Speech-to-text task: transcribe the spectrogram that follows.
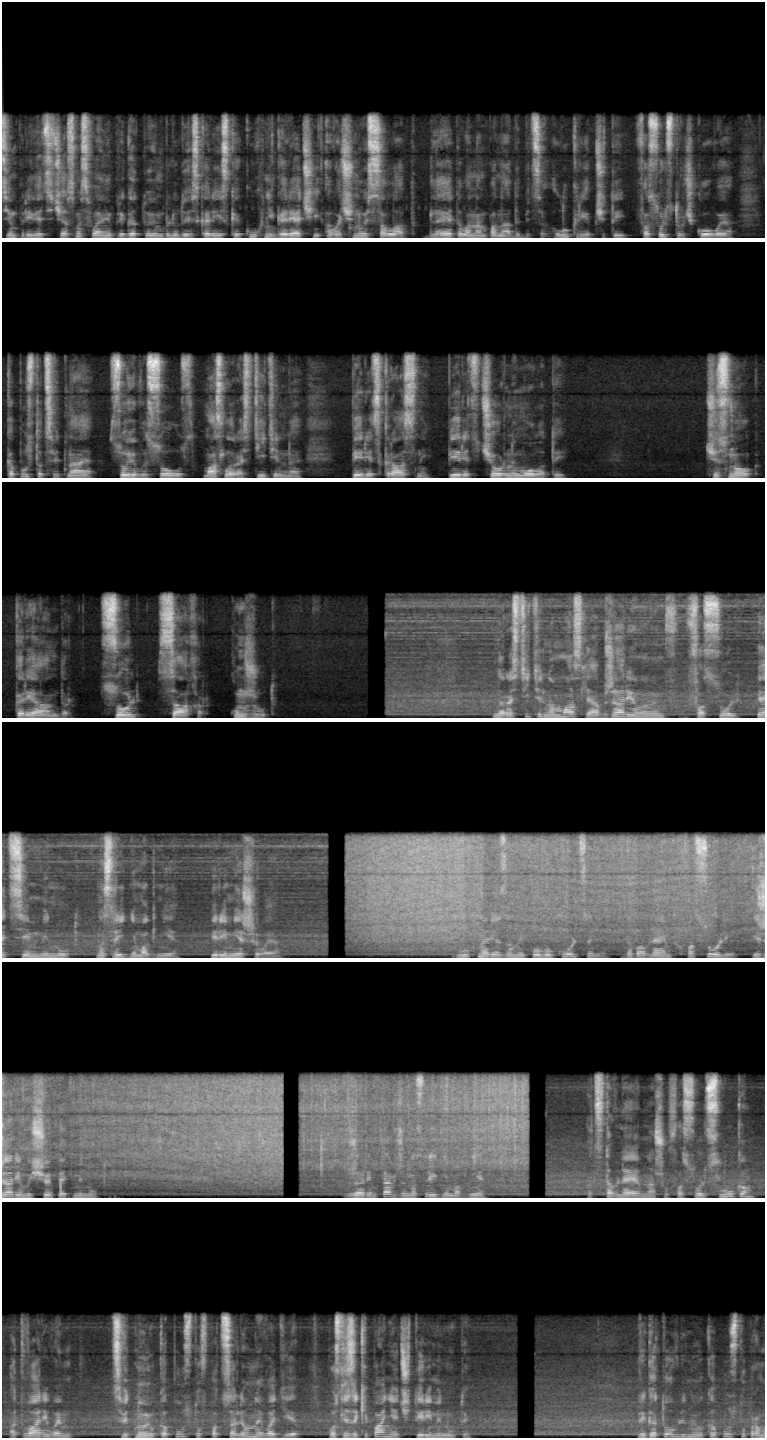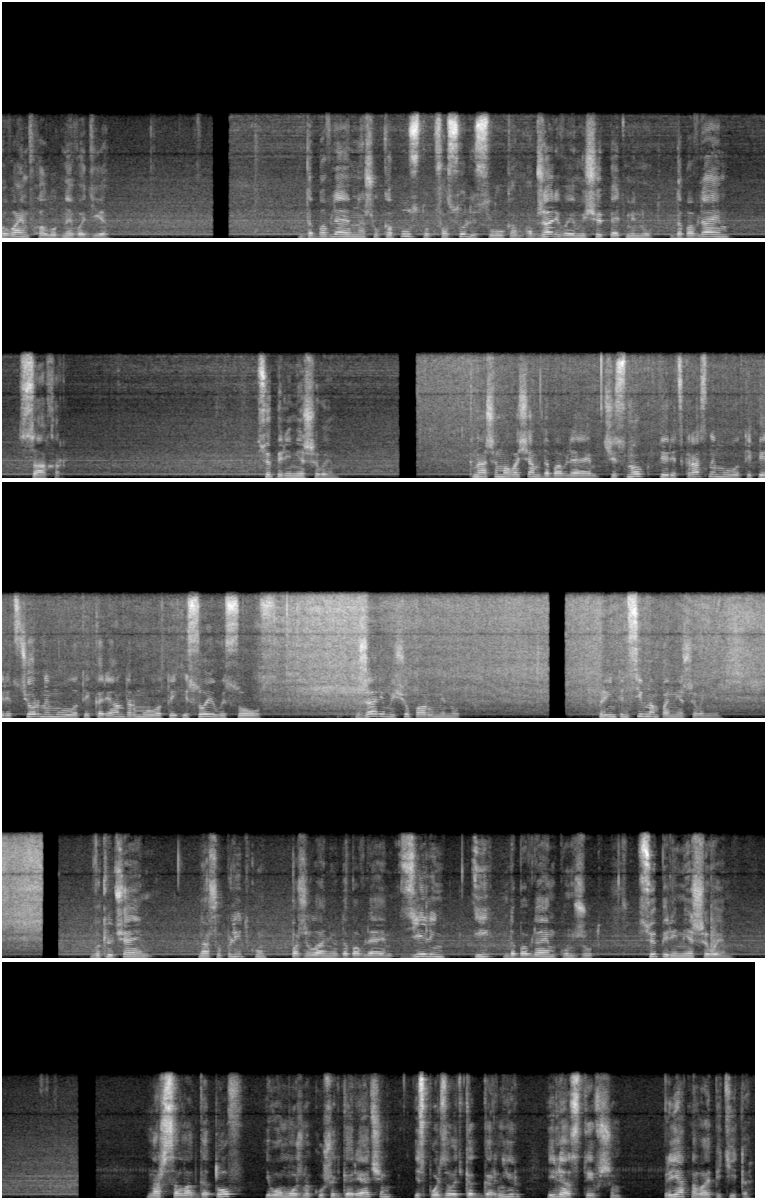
Всем привет! Сейчас мы с вами приготовим блюдо из корейской кухни горячий овощной салат. Для этого нам понадобится лук репчатый, фасоль стручковая, капуста цветная, соевый соус, масло растительное, перец красный, перец черный молотый, чеснок, кориандр, соль, сахар, кунжут. На растительном масле обжариваем фасоль 5-7 минут на среднем огне, перемешивая. Лук нарезанный полукольцами добавляем к фасоли и жарим еще 5 минут. Жарим также на среднем огне. Отставляем нашу фасоль с луком, отвариваем цветную капусту в подсоленной воде. После закипания 4 минуты. Приготовленную капусту промываем в холодной воде. Добавляем нашу капусту к фасоли с луком, обжариваем еще 5 минут. Добавляем сахар. Все перемешиваем. К нашим овощам добавляем чеснок, перец красный молотый, перец черный молотый, кориандр молотый и соевый соус. Жарим еще пару минут при интенсивном помешивании. Выключаем нашу плитку по желанию добавляем зелень и добавляем кунжут. Все перемешиваем. Наш салат готов. Его можно кушать горячим, использовать как гарнир или остывшим. Приятного аппетита!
